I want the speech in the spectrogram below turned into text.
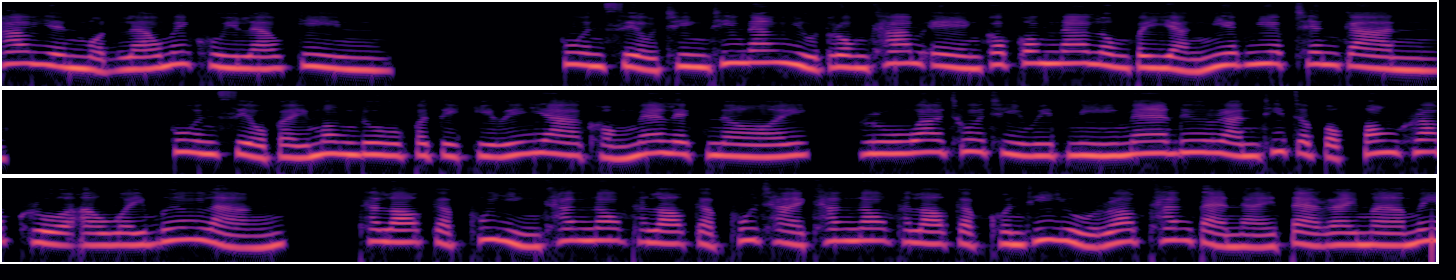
ข้าวเย็นหมดแล้วไม่คุยแล้วกินกูนเสี่ยวชิงที่นั่งอยู่ตรงข้ามเองก็ก้มหน้าลงไปอย่างเงียบๆเช่นกันกูนเสี่ยวไปมองดูปฏิกิริยาของแม่เล็กน้อย รู้ว่าชั่วชีวิตนี้แม่ดื้อรั้นที่จะปกป้องครอบครัวเอาไว้เบื้องหลัง ทะเลาะกับผู้หญิงข้างนอกทะเลาะกับผู้ชายข้างนอกทะเลาะกับคนที่อยู่รอบข้างแต่ไหนแต่ไรมาไม่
